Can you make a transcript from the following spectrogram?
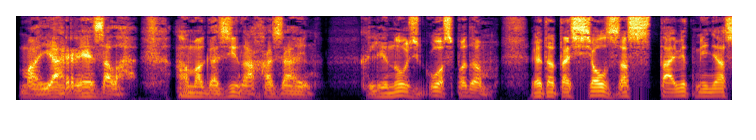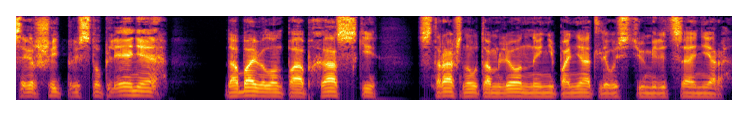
«Моя резала, а магазина хозяин. Клянусь Господом, этот осел заставит меня совершить преступление!» — добавил он по-абхазски — страшно утомленный непонятливостью милиционера.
